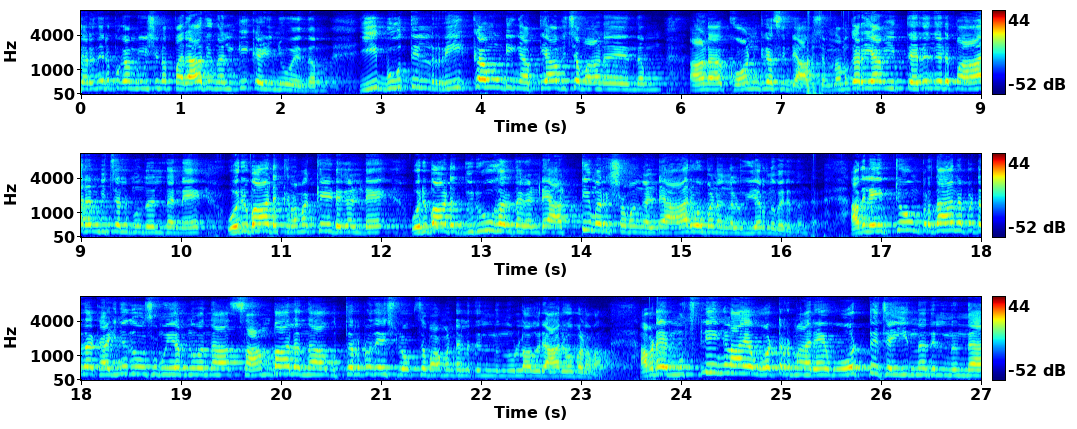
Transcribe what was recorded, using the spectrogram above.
തെരഞ്ഞെടുപ്പ് കമ്മീഷന് പരാതി നൽകി കഴിഞ്ഞു എന്നും ഈ ബൂത്തിൽ റീകൗണ്ടിങ് അത്യാവശ്യമാണ് എന്നും ആണ് കോൺഗ്രസിന്റെ ആവശ്യം. നമുക്കറിയാം ഈ തെരഞ്ഞെടുപ്പ് ആരംഭിച്ചൽ മുതൽ തന്നെ ഒരുപാട് ക്രമക്കേടുകളുടെ ഒരുപാട് ദുരൂഹതകളുടെ അട്ടിമറി ശ്രമങ്ങളുടെ ആരോപണങ്ങൾ ഉയർന്നു വരുന്നുണ്ട്. അതിലേറ്റവും പ്രധാനപ്പെട്ടത് കഴിഞ്ഞ ദിവസം ഉയർന്നു വന്ന സാമ്പാൽ എന്ന ഉത്തർപ്രദേശ് ലോക്സഭാ മണ്ഡലത്തിൽ നിന്നുള്ള ഒരു ആരോപണമാണ്. അവിടെ മുസ്ലിങ്ങളായ വോട്ടർമാരെ വോട്ട് ചെയ്യുന്നതിൽ നിന്ന്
